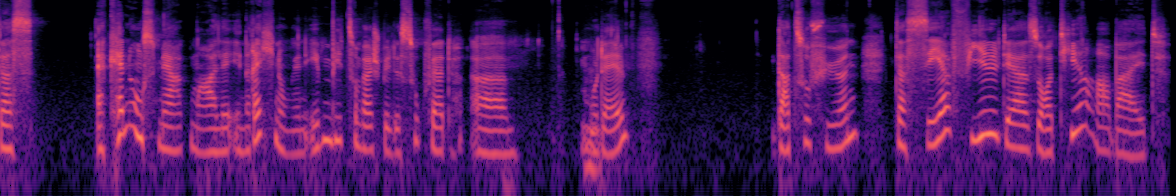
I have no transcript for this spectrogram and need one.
dass Erkennungsmerkmale in Rechnungen, eben wie zum Beispiel das Zugpferd-Modell, äh, dazu führen, dass sehr viel der Sortierarbeit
